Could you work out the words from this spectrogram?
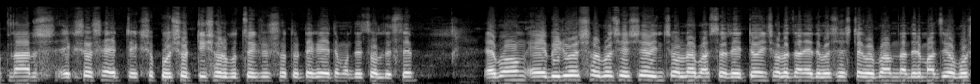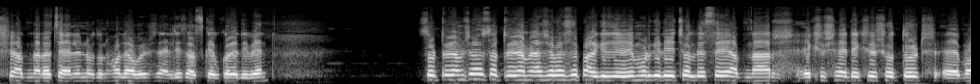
আপনার একশো ষাট, একশো পঁয়ষট্টি, সর্বোচ্চ একশো সত্তর টাকা এটার মধ্যে চলতেছে। এবং এই ভিডিওর সর্বশেষে ইনশাল্লাহ বাসার রেটটাও ইনশাল্লাহ জানিয়ে দেওয়ার চেষ্টা করব। আপনাদের মাঝে অবশ্যই আপনারা চ্যানেলে নতুন হলে অবশ্যই চ্যানেলটি সাবস্ক্রাইব করে দিবেন। চট্টগ্রাম সহ চট্টগ্রামের আশেপাশে পার কেজি মুরগির চলতেছে, আপনার একশো ষাট, একশো সত্তর এবং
